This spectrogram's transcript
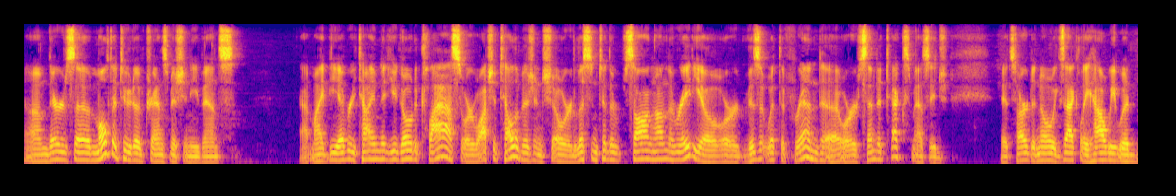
um, there's a multitude of transmission events. That might be every time that you go to class or watch a television show or listen to the song on the radio or visit with a friend uh, or send a text message. It's hard to know exactly how we would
